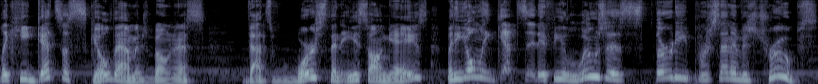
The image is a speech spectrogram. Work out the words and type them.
Like he gets a skill damage bonus that's worse than Yi Seong-Gye's but he only gets it if he loses 30 percent of his troops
